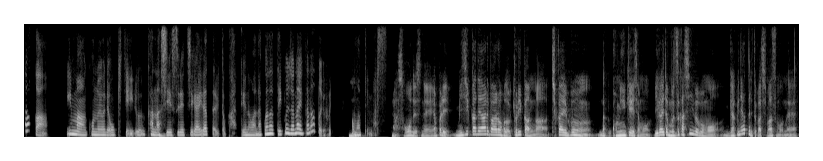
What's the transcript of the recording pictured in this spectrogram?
なんか、今この世で起きている悲しいすれ違いだったりとかっていうのはなくなっていくんじゃないかなというふうに思っています。いやそうですね。やっぱり身近であればあるほど距離感が近い分、なんかコミュニケーションも意外と難しい部分も逆にあったりとかしますもんね。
